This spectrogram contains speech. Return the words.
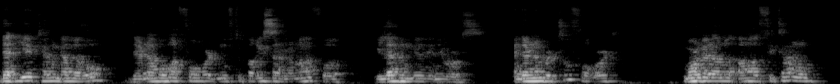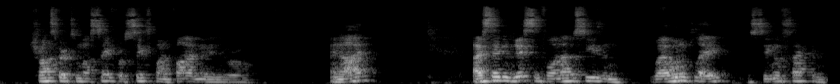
that year Kevin Gameiro, their number one forward, moved to Paris Saint-Germain for 11 million euros. And their number two forward, Morgan Amalfitano, transferred to Marseille for 6.5 million euro. And I? I stayed in Dresden for another season where I wouldn't play a single second.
